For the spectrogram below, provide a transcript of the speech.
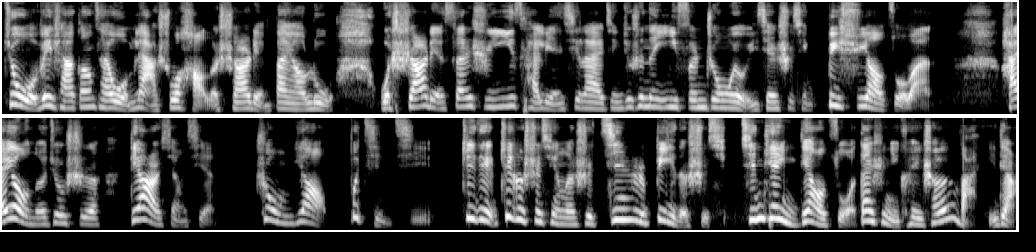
就我为啥刚才我们俩说好了十二点半要录，我十二点三十一才联系赖静，就是那一分钟我有一件事情必须要做完。还有呢，就是第二象限，重要不紧急。这件这个事情呢是今日必的事情，今天一定要做，但是你可以稍微晚一点，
